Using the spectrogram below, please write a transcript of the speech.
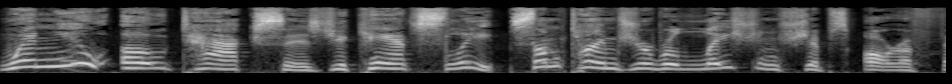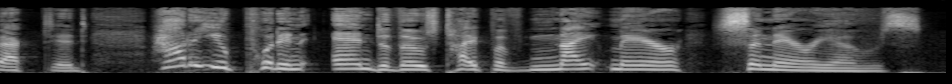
When you owe taxes, you can't sleep. Sometimes your relationships are affected. How do you put an end to those type of nightmare scenarios?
